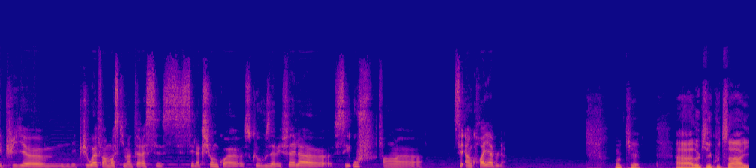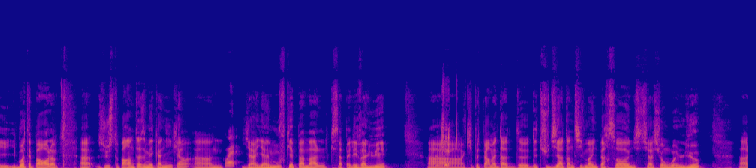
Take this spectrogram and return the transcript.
Et puis, euh, et puis ouais, enfin moi, ce qui m'intéresse, c'est- l'action, quoi. Ce que vous avez fait là, euh, c'est ouf. Enfin, euh, c'est incroyable. ok. Euh, donc il écoute ça, il, il boit tes paroles. Juste parenthèse mécanique, hein, euh, Ouais. il y, a, il y a un move qui est pas mal, qui s'appelle évaluer, qui peut te permettre d'étudier attentivement une personne, une situation ou un lieu. Là,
